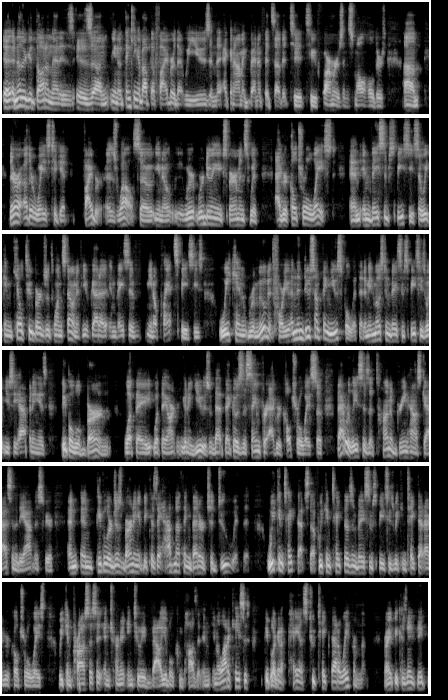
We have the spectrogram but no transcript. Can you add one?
Another good thought on that is is um, you know thinking about the fiber that we use and the economic benefits of it to to farmers and smallholders. Um, there are other ways to get fiber as well. So, you know, we're, we're doing experiments with agricultural waste and invasive species. So we can kill two birds with one stone. If you've got an invasive, you know, plant species, we can remove it for you and then do something useful with it. I mean, most invasive species, what you see happening is people will burn what they what they aren't going to use. That that goes the same for agricultural waste. So that releases a ton of greenhouse gas into the atmosphere, and and people are just burning it because they have nothing better to do with it we can take that stuff. We can take those invasive species, we can take that agricultural waste, we can process it and turn it into a valuable composite. And in a lot of cases, people are going to pay us to take that away from them, right? Because they, they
